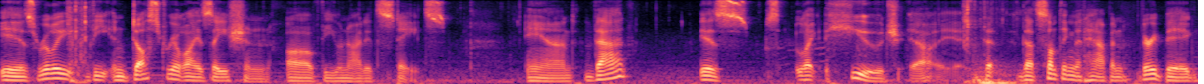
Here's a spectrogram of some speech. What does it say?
is really the industrialization of the United States. And that is like huge. Uh, that That's something that happened very big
